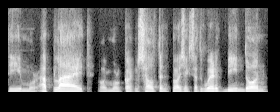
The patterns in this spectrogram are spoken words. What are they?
the more applied or more consultant projects that were being done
